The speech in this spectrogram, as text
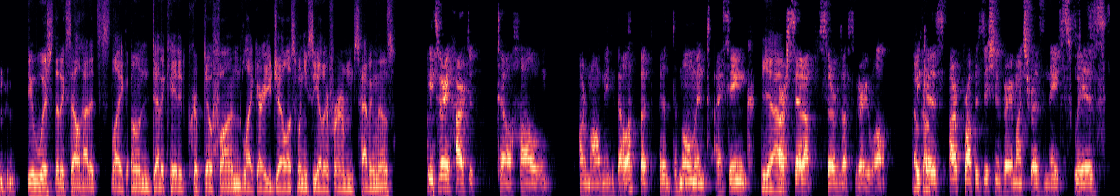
Mm-hmm. Do you wish that Accel had its like own dedicated crypto fund? Like, are you jealous when you see other firms having those? It's very hard to tell how our model may develop, but at the moment, I think yeah. our setup serves us very well okay. because our proposition very much resonates with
